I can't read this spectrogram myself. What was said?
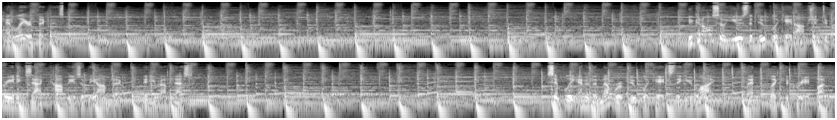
and layer thickness. You can also use the duplicate option to create exact copies of the object that you have nested. Simply enter the number of duplicates that you'd like, then click the Create button.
